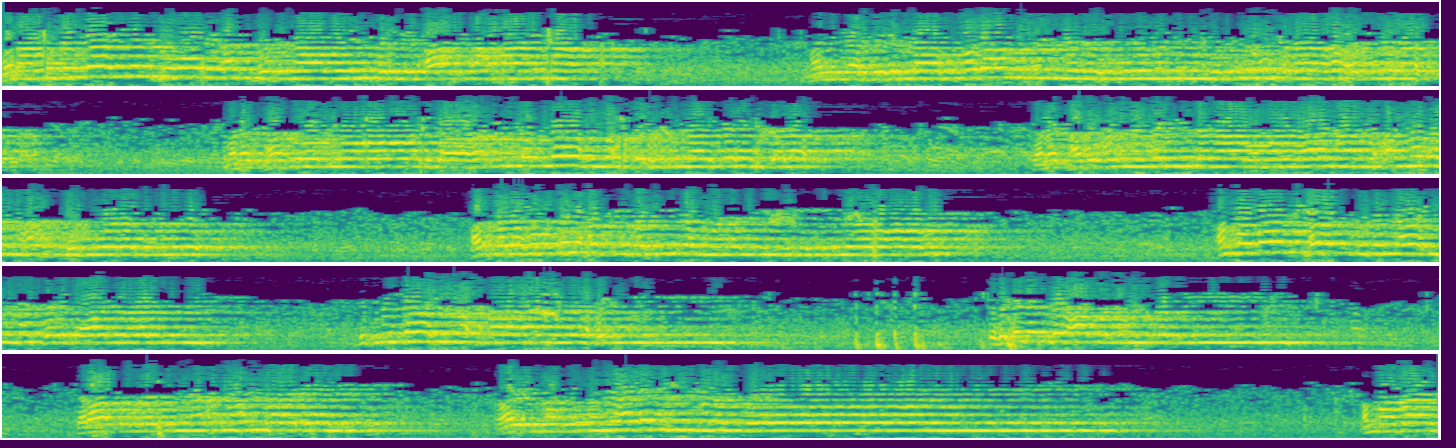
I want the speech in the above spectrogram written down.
ونعوذ بالله من شرور انفسنا ومن سيئات اعمالنا من يهده الله فلا مضل له ومن يضلل فلا ونشهد ان لا إله إلا الله وحده لا شريك له. ونشهد أن سيدنا ومولانا محمدا عبده ورسوله. أرسله بالحق بشيرا ونذيرا أما بعد فاعوذ بالله من الشيطان الرجيم. بسم الله الرحمن الرحيم. اهدنا الصراط المستقيم. صراط الذين انعمت عليهم غير المغضوب عليهم ولا الضالين. أما بعد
